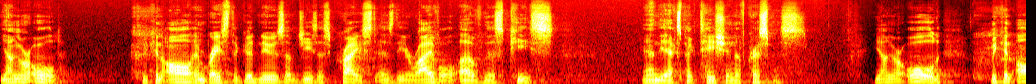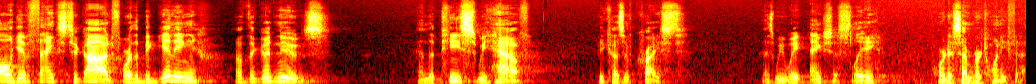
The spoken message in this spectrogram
Young or old, we can all embrace the good news of Jesus Christ as the arrival of this peace and the expectation of Christmas. Young or old, we can all give thanks to God for the beginning of the good news and the peace we have because of Christ as we wait anxiously for December 25th.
